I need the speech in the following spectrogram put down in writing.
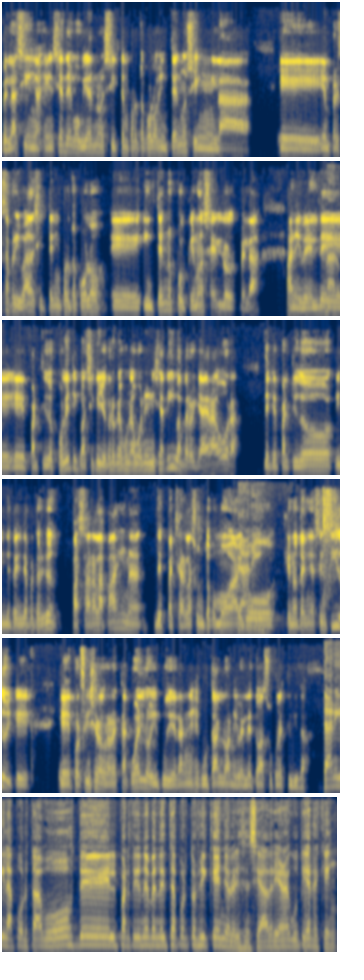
¿verdad? Si en agencias de gobierno existen protocolos internos, si en la eh, empresa privada existen protocolos eh, internos, ¿por qué no hacerlo, ¿verdad? A nivel de Claro. eh, partidos políticos. Así que yo creo que es una buena iniciativa, pero ya era hora de que el Partido Independiente de Puerto Rico pasara la página, despachar el asunto como algo que no tenía sentido y que eh, por fin se lograra este acuerdo y pudieran ejecutarlo a nivel de toda su colectividad. Dani, la portavoz del Partido Independentista puertorriqueño, la licenciada Adriana Gutiérrez, quien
